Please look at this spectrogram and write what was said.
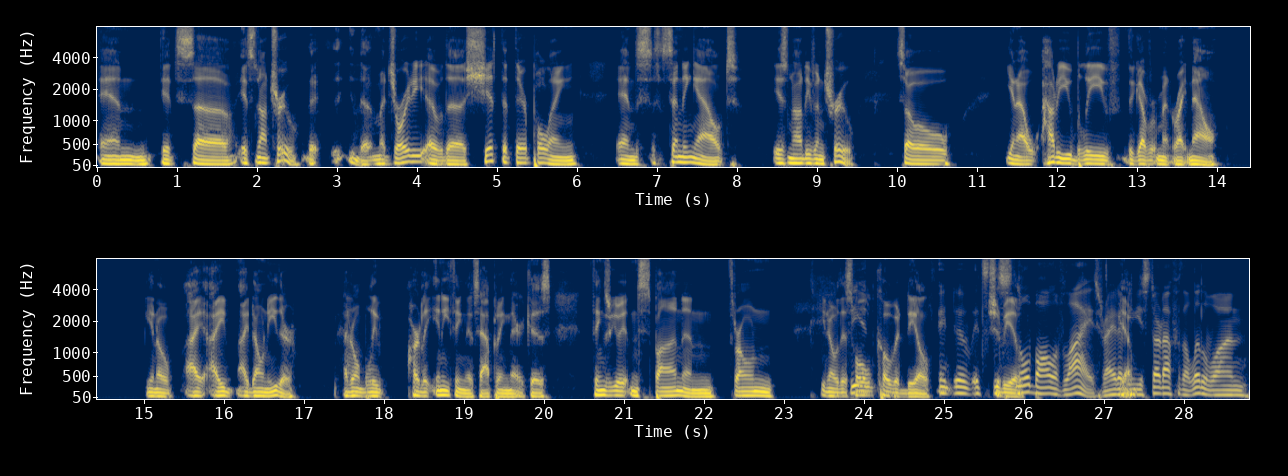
and it's uh it's not true. The the majority of the shit that they're pulling and s- sending out is not even true. So, you know, how do you believe the government right now? You know, I I I don't either. I don't believe hardly anything that's happening there because things are getting spun and thrown. You know, this whole COVID deal. And uh, it's Should the be a- snowball of lies, right? I Yeah. mean, you start off with a little one,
